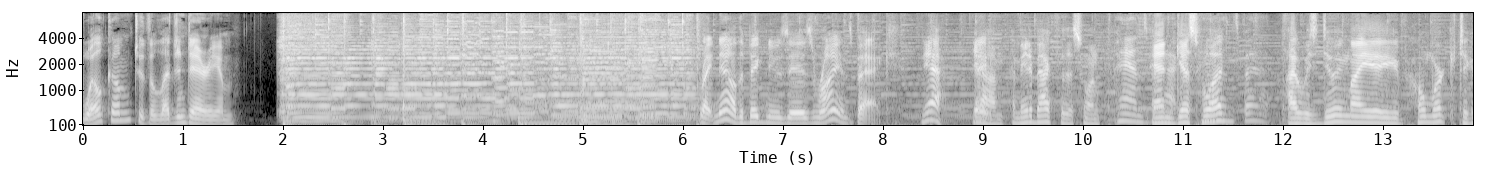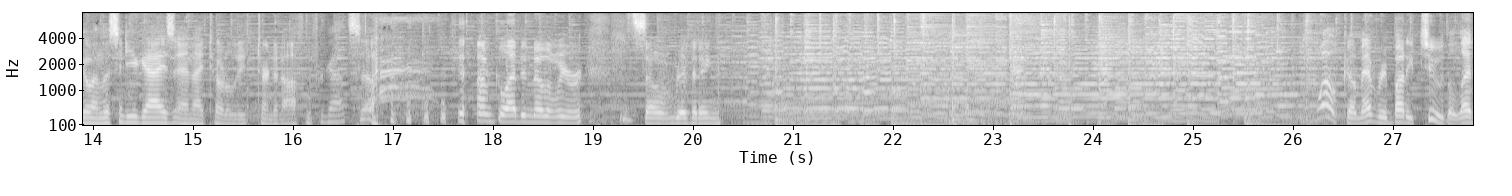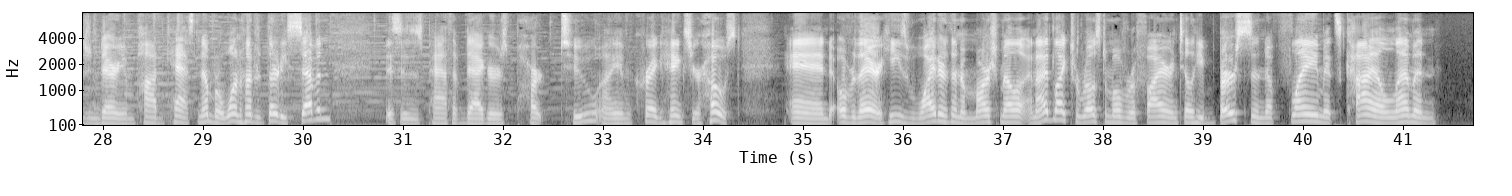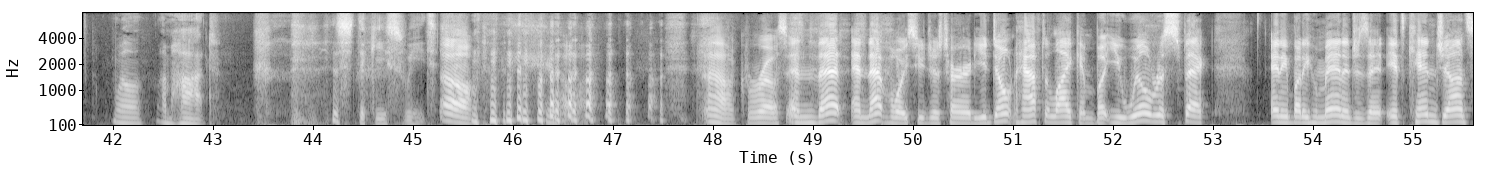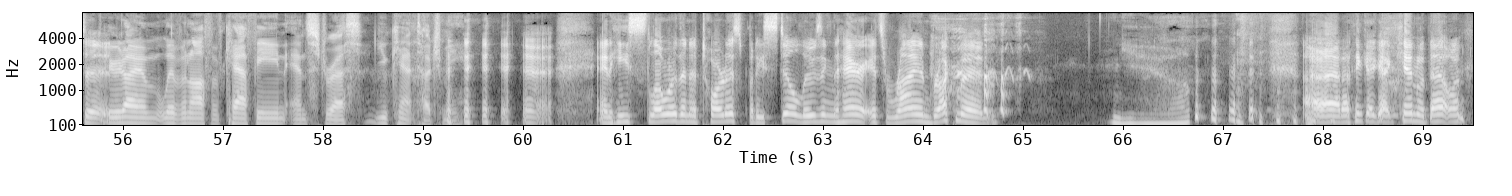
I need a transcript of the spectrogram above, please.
Welcome to the Legendarium. Right now, the big news is Ryan's back. Yeah, Hey. yeah, I made it back for this one. Pan's back. And guess what? Pan's back. I was doing my uh, homework to go and listen to you guys, and I totally turned it off and forgot. So I'm glad to know that we were so riveting. Welcome, everybody, to the Legendarium podcast number 137. This is Path of Daggers Part 2. I am Craig Hanks, your host. And over there, he's whiter than a marshmallow, and I'd like to roast him over a fire until he bursts into flame. It's Kyle Lemon. Well, I'm hot. Sticky sweet. Oh, oh, gross! And that and that voice you just heard, you don't have to like him, but you will respect anybody who manages it. It's Ken Johnson, Dude, I am living off of caffeine and stress. You can't touch me. and he's slower than a tortoise, but he's still losing the hair. It's Ryan Bruckman. yeah, All right, I think I got Ken with that one.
